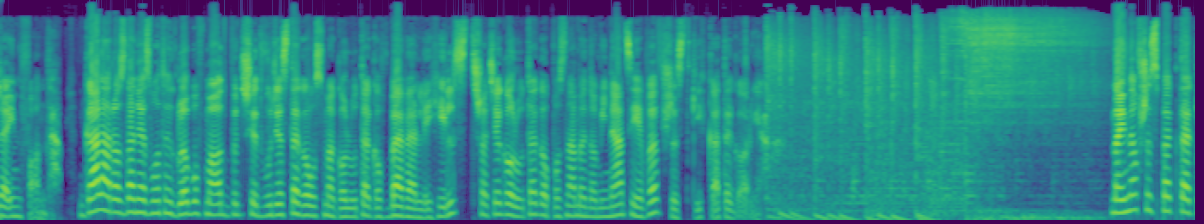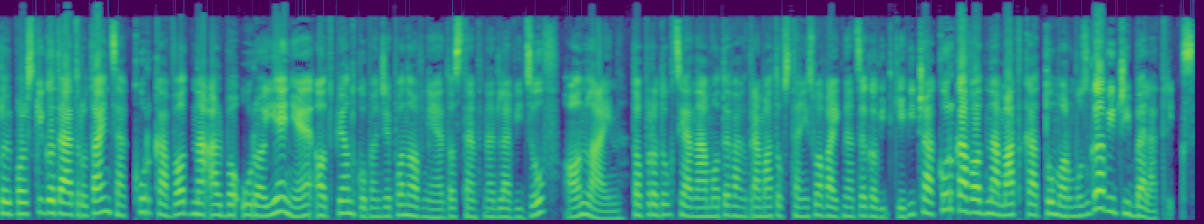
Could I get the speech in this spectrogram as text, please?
Jane Fonda. Gala rozdania Złotych Globów ma odbyć się 28 lutego w Beverly Hills. 3 lutego poznamy nominacje we wszystkich kategoriach. Najnowszy spektakl Polskiego Teatru Tańca Kurka Wodna albo Urojenie od piątku będzie ponownie dostępny dla widzów online. To produkcja na motywach dramatów Stanisława Ignacego Witkiewicza Kurka Wodna, Matka, Tumor Mózgowicz i Bellatrix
